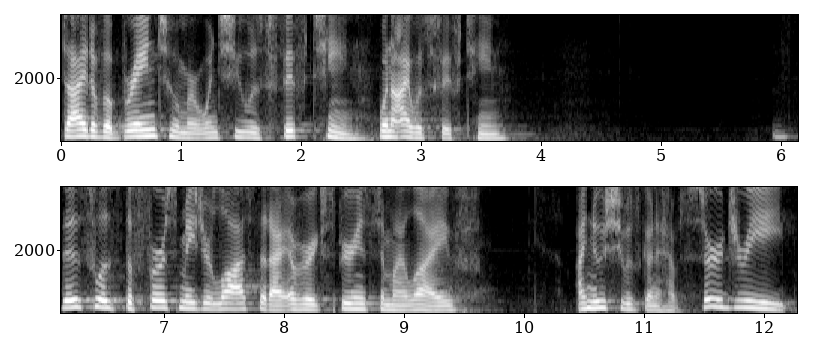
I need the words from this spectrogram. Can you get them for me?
died of a brain tumor when she was 15, when I was 15 this was the first major loss that I ever experienced in my life. I knew she was going to have surgery.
